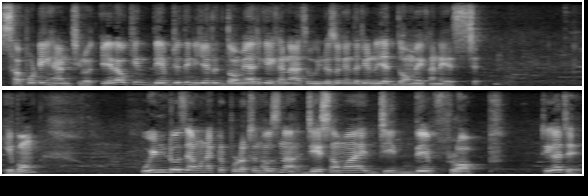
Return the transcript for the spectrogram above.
সাপোর্টিং হ্যান্ড ছিল। এরাও কিন্তু, দেব যদি নিজের দমে আজকে এখানে আসে উইন্ডোজও কিন্তু নিজের দমে এখানে এসছে। এবং উইন্ডোজ এমন একটা প্রোডাকশন হাউস না, যে সময় জিৎ দেব ফ্লপ ঠিক আছে?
